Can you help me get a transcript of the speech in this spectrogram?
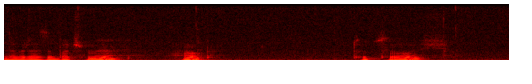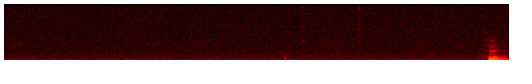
dobra, zobaczmy. Hop. Tu coś. Hmm.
